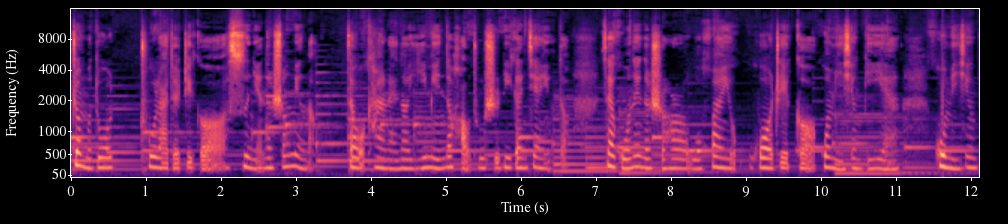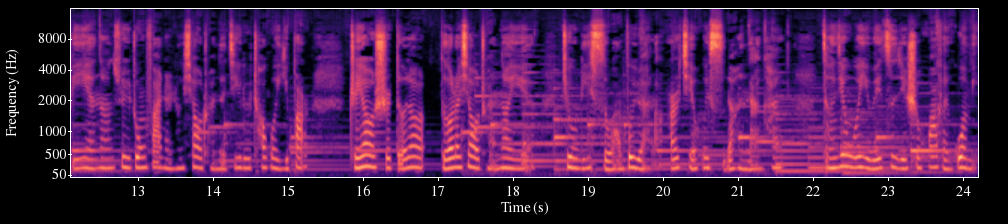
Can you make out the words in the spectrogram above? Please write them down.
这么多出来的这个四年的生命呢？在我看来呢，移民的好处是立竿见影的。在国内的时候，我患有过这个过敏性鼻炎，过敏性鼻炎呢，最终发展成哮喘的几率超过一半儿。只要是得到得了哮喘，那也就离死亡不远了，而且会死得很难堪。曾经我以为自己是花粉过敏，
